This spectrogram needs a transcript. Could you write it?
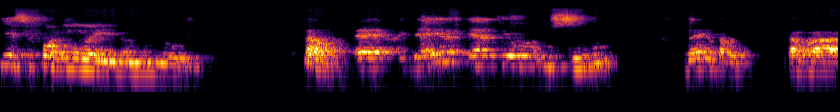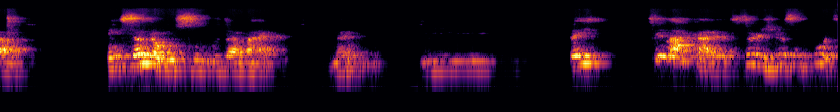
E esse foninho aí do Groove? Então, é, a ideia era ter um, um símbolo, né? Eu estava tava pensando em alguns símbolos da marca, né? E daí, sei lá, cara, surgiu assim, putz,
